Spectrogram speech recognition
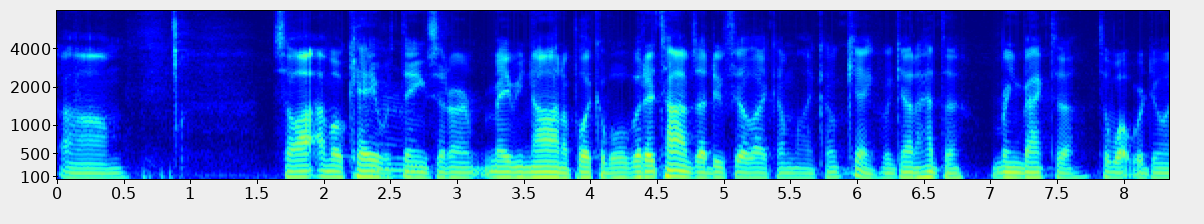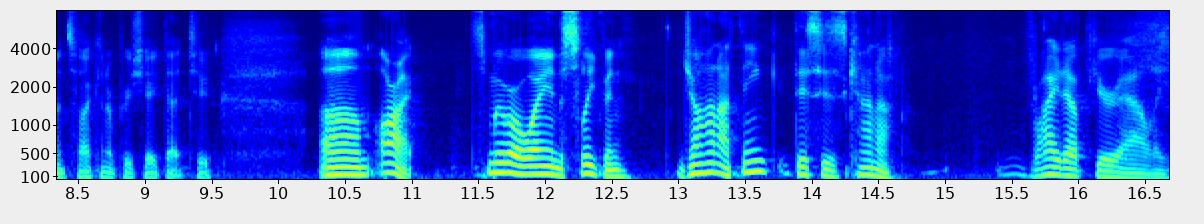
Um, so I, I'm okay with things that are maybe non applicable, but at times I do feel like I'm like, okay, we gotta have to bring back to, to what we're doing. So I can appreciate that too. Um, all right, let's move our way into sleeping. John, I think this is kind of right up your alley.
